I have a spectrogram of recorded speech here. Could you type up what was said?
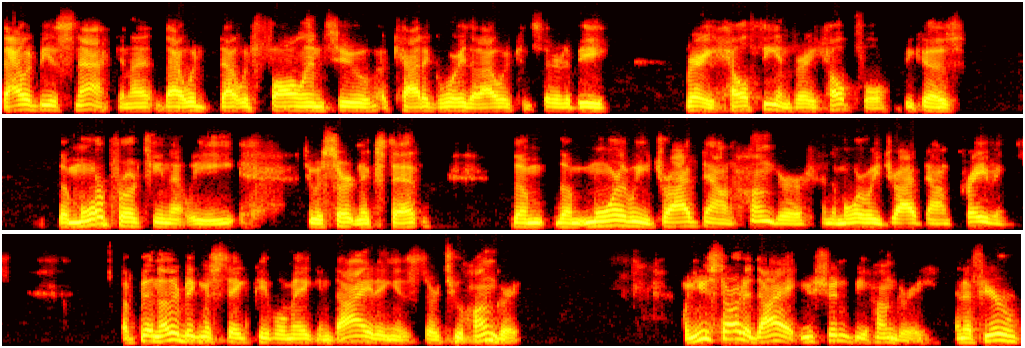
That would be a snack, and I, that would that would fall into a category that I would consider to be very healthy and very helpful because the more protein that we eat, to a certain extent, the the more we drive down hunger and the more we drive down cravings another big mistake people make in dieting is they're too hungry. When you start a diet, you shouldn't be hungry. And if you're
